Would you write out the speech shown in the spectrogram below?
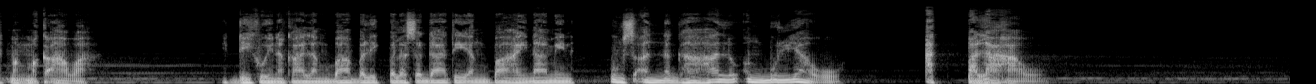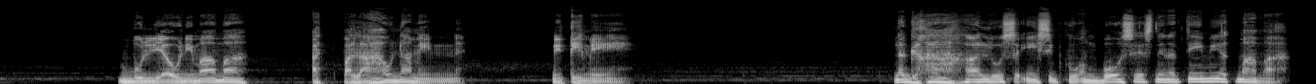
at magmakaawa. Hindi ko inakalang babalik pala sa dati ang bahay namin kung saan naghahalo ang bulyaw at palahaw. Bulyaw ni Mama at palahaw namin ni Timmy. Naghahalo sa isip ko ang boses ni na Timmy at Mama.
